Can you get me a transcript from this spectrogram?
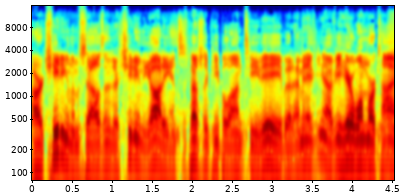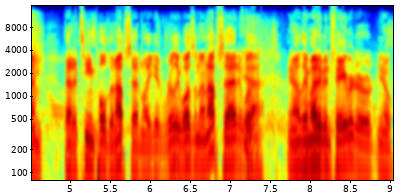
are cheating themselves and they're cheating the audience, especially people on TV. But I mean, if you know, if you hear one more time that a team pulled an upset, and like it really wasn't an upset, it Yeah. was, you know, they might have been favored or you know,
